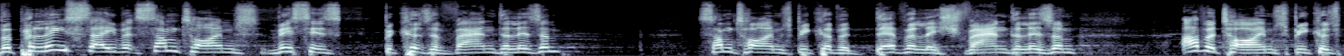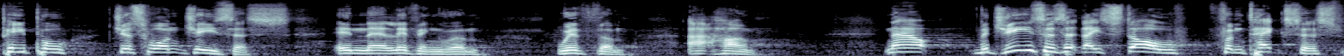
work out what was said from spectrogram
The police say that sometimes this is because of vandalism, sometimes because of devilish vandalism, other times because people just want Jesus in their living room with them at home. Now, the Jesus that they stole from Texas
